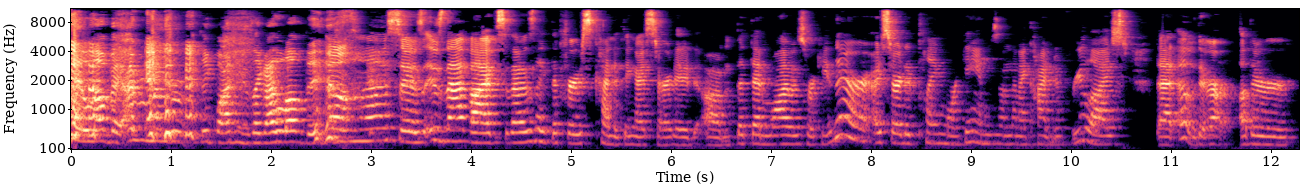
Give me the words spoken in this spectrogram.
I love it. I remember like watching. It's like I love this. uh-huh. So it was, it was that vibe. So that was like the first kind of thing I started. Um, but then while I was working there, I started playing more games, and then I kind of realized that oh, there are other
